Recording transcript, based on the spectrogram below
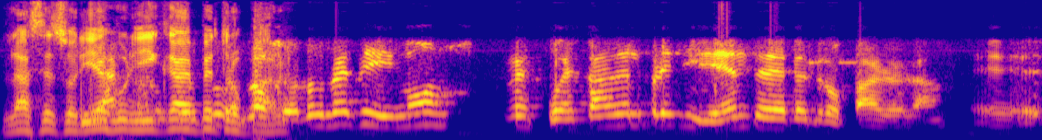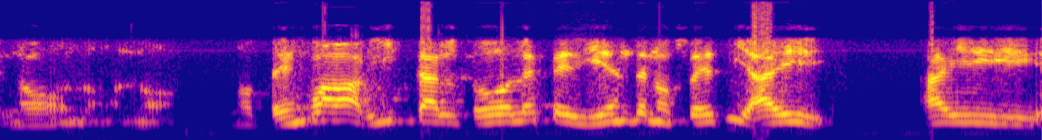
La asesoría jurídica de nosotros- Petropar. Nosotros recibimos respuestas del presidente de Petropar, ¿verdad? Eh, no, no, no, no tengo a vista el- todo el expediente, no sé si hay, hay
